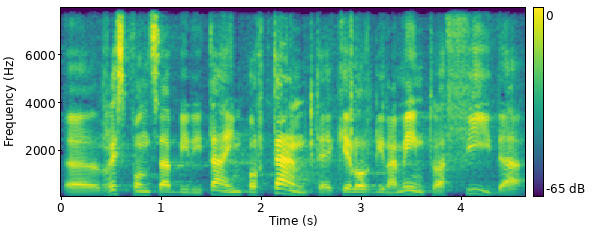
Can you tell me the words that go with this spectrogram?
eh, responsabilità importante che l'ordinamento affida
